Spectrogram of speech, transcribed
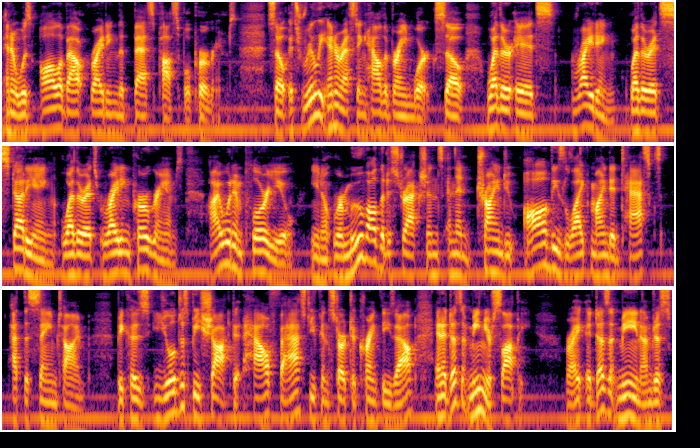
and it was all about writing the best possible programs. So it's really interesting how the brain works. So whether it's writing, whether it's studying, whether it's writing programs, I would implore you, you know, remove all the distractions and then try and do all these like minded tasks at the same time because you'll just be shocked at how fast you can start to crank these out. And it doesn't mean you're sloppy, right? It doesn't mean I'm just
